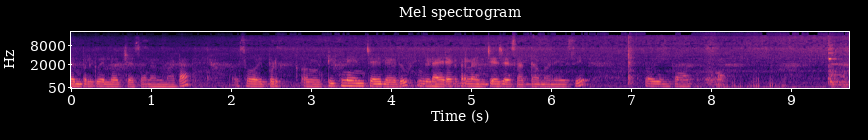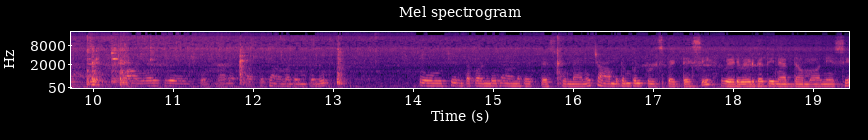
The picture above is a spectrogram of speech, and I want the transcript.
టెంపుల్కి వెళ్ళి వచ్చేసాను అనమాట సో ఇప్పుడు టిఫిన్ ఏం చేయలేదు. ఇంకా డైరెక్ట్ లంచ్ చేసేసేద్దాం అనేసి. సో ఇంకా ఆనియన్స్ వేయించుకుంటున్నాను పక్క చామదుంపలు సో చింతపండు నానబెట్టేసుకున్నాను. చామదుంపలు పులుసు పెట్టేసి వేడివేడిగా తినేద్దాము అనేసి.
